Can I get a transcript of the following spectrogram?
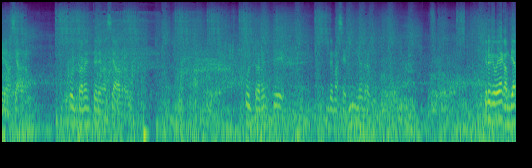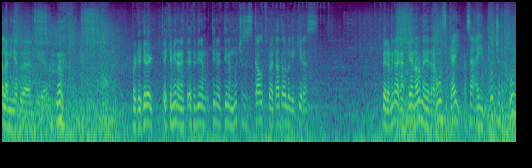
Hay demasiado dragón. Ultramente demasiado dragón. Ultramente demasiadinho dragón. Creo que voy a cambiar la miniatura del video. Porque quiero. Es que miren, este, este tiene, tiene, tiene, muchos scouts por acá, todo lo que quieras. Pero mira la cantidad enorme de dragones que hay. O sea, hay mucho dragón.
